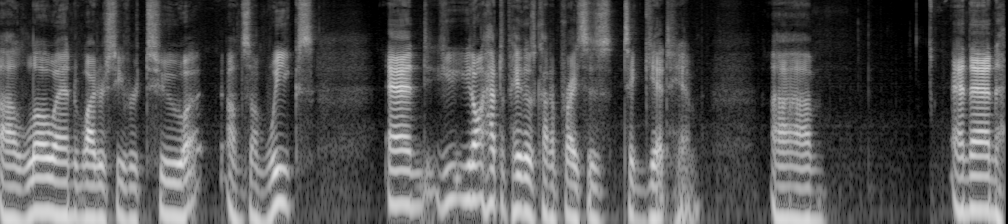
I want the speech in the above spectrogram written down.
uh, low end wide receiver two uh, on some weeks and you, you don't have to pay those kind of prices to get him. Um, and then,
